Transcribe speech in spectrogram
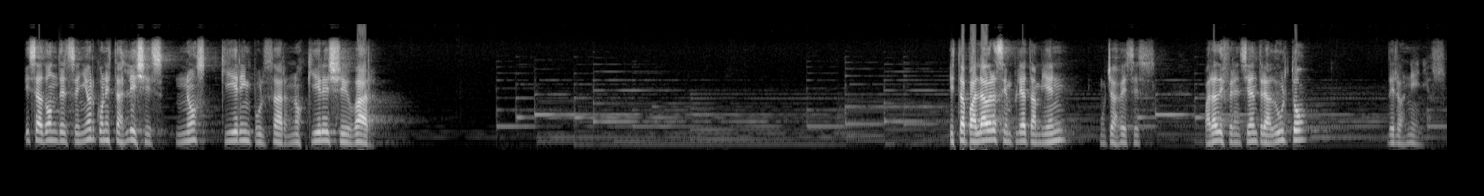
Es a donde el Señor con estas leyes nos quiere impulsar, nos quiere llevar. Esta palabra se emplea también muchas veces para diferenciar entre adulto de los niños.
